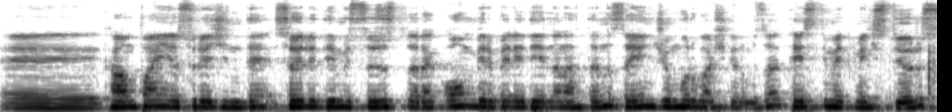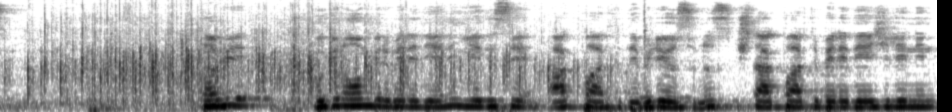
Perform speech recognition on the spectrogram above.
e, kampanya sürecinde söylediğimiz sözü tutarak 11 belediyenin anahtarını Sayın Cumhurbaşkanımıza teslim etmek istiyoruz. Tabii bugün 11 belediyenin 7'si AK Parti'de biliyorsunuz. İşte AK Parti belediyeciliğinin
